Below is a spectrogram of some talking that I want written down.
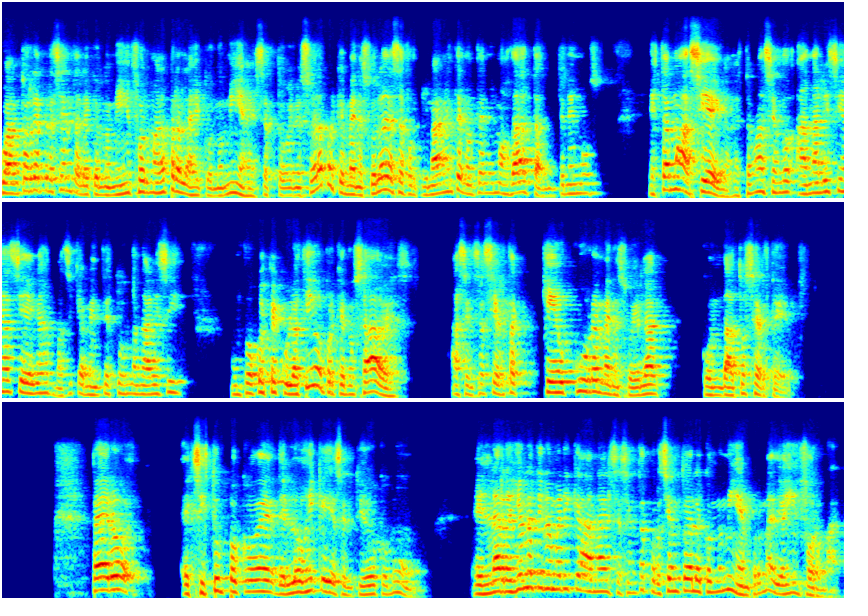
cuánto representa la economía informal para las economías, excepto Venezuela, porque en Venezuela desafortunadamente no tenemos data, no tenemos, estamos a ciegas, estamos haciendo análisis a ciegas, básicamente esto es un análisis un poco especulativo porque no sabes a ciencia cierta qué ocurre en Venezuela con datos certeros. Pero existe un poco de, de lógica y de sentido común. En la región latinoamericana, el 60% de la economía en promedio es informal.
